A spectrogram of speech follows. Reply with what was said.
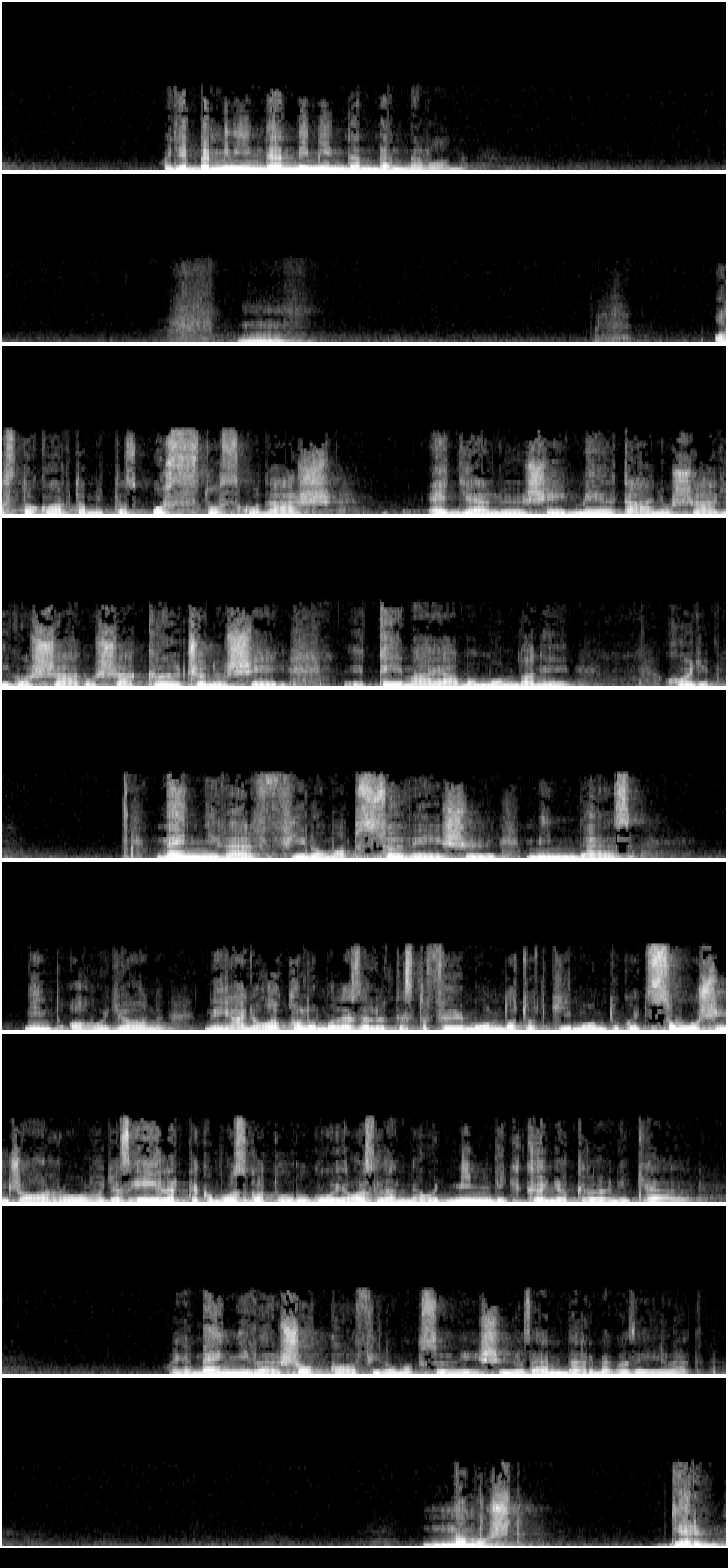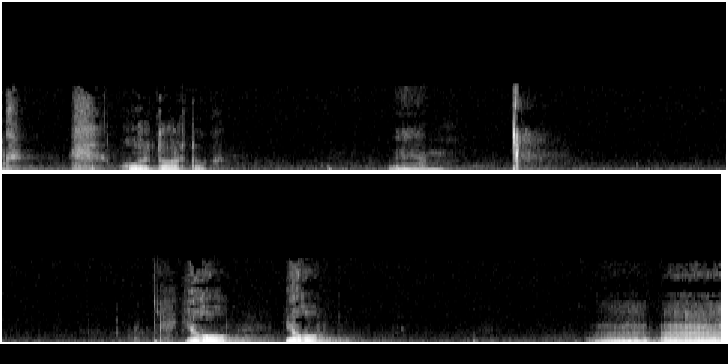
hogy ebben mi minden, mi minden benne van. Hmm. Azt akartam itt az osztozkodás, egyenlőség, méltányosság, igazságosság, kölcsönösség témájában mondani, hogy mennyivel finomabb szövésű mindez, mint ahogyan néhány alkalommal ezelőtt ezt a fő mondatot kimondtuk, hogy szó sincs arról, hogy az életnek a mozgató rugója az lenne, hogy mindig könyökölni kell. Hogy mennyivel sokkal finomabb szövésű az ember meg az élet. Na most, gyerünk. Hol tartok? Igen. Jó? Jó. Mm, mm.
